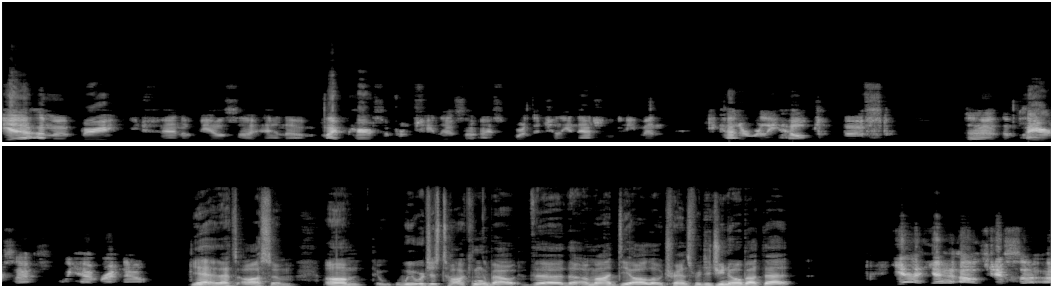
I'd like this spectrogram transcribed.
Yeah, I'm a very huge fan of Bielsa, and um, my parents are from Chile, so I support the Chilean national team, and he kind of really helped boost the the players that we have right now. Yeah, that's awesome. Um, we were just talking about the the Amad Diallo transfer. Did you know about that? Yeah, yeah, I was just uh, I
